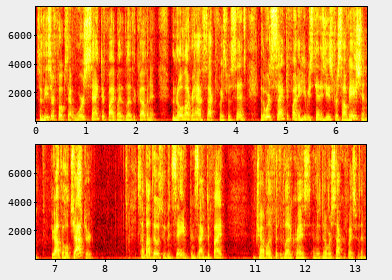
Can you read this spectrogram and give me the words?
So these are folks that were sanctified by the blood of the covenant, who no longer have a sacrifice for sins. And the word sanctified in Hebrews 10 is used for salvation throughout the whole chapter. It's about those who've been saved, been sanctified, who trample and fit the blood of Christ, and there's no more sacrifice for them.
